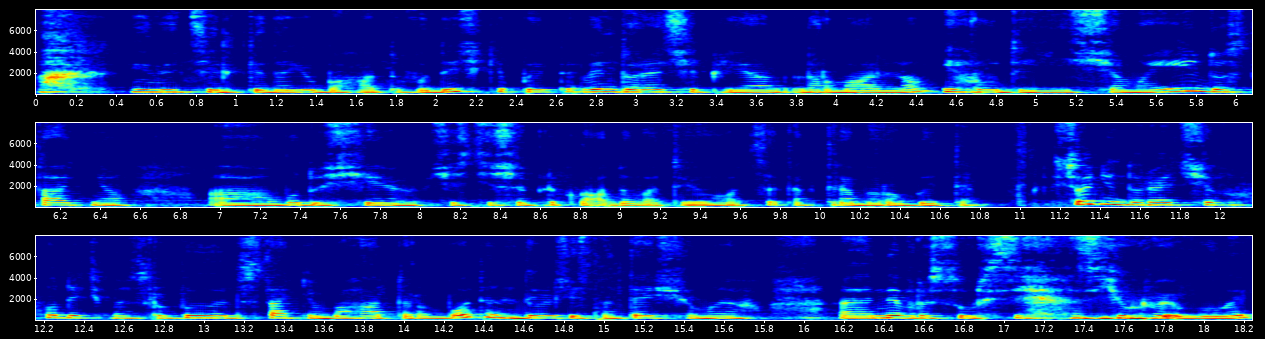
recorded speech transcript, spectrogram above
і не тільки даю багато водички пити. Він, до речі, п'є нормально, і груди її ще мої достатньо. Буду ще частіше прикладувати його. Це так треба робити. Сьогодні, до речі, виходить, ми зробили достатньо багато роботи, не дивлячись на те, що ми е, не в ресурсі з Юрою були.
